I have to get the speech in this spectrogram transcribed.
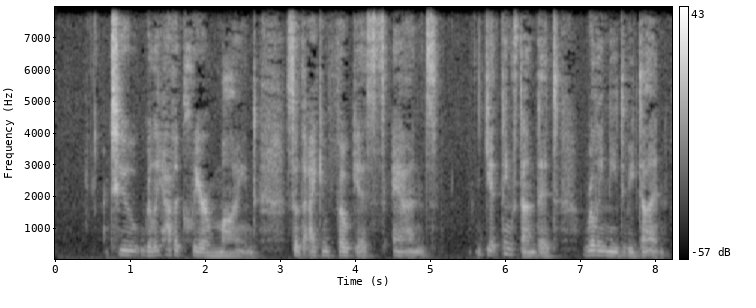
to really have a clear mind so that I can focus and get things done that really need to be done.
